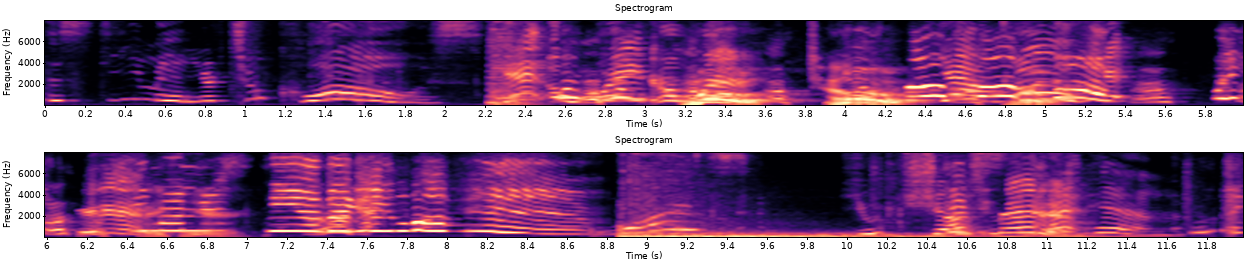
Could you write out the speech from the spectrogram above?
with this demon? You're too close. Get oh away from him. Move. Tell him. Move. Yeah, Move. look. Get out of here! And I, I love him. What? You just met met him. him. I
